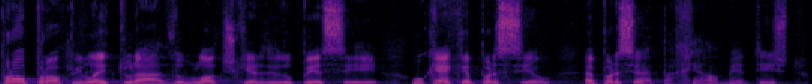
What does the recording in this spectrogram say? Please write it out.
para o próprio eleitorado do Bloco de Esquerda e do PC, o que é que apareceu? Apareceu, epá, realmente isto Isto,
